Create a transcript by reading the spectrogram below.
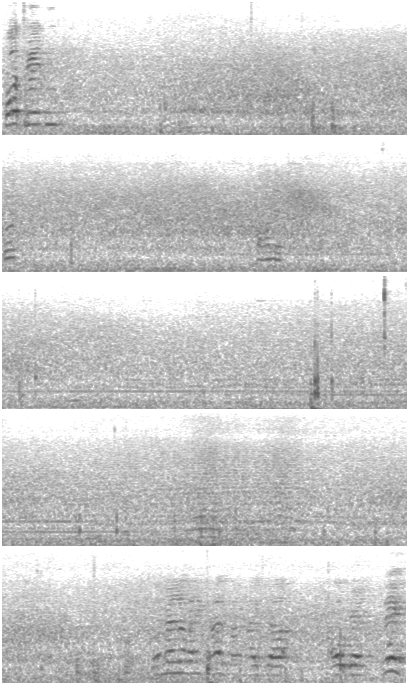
Vortreten. Gut. Vorne. Zur Meldung an den Kreisbrandmeister. Augen rechts.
